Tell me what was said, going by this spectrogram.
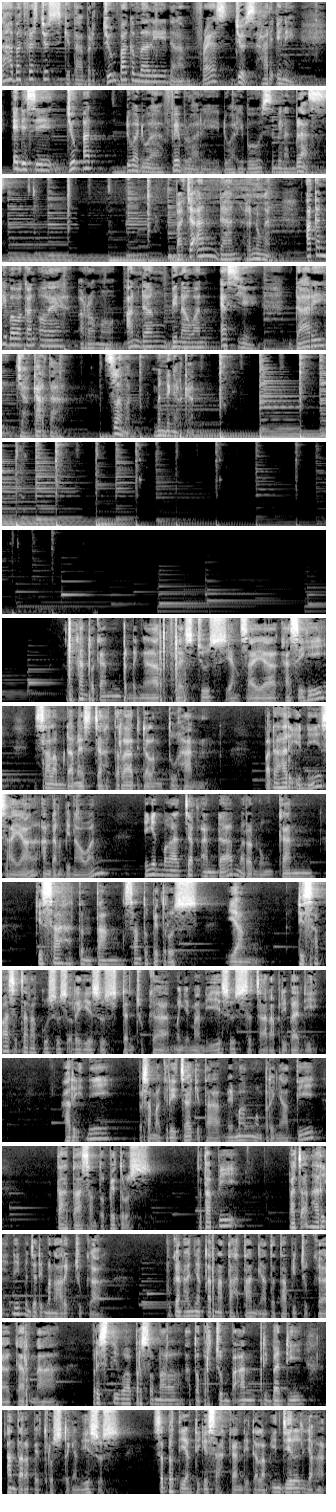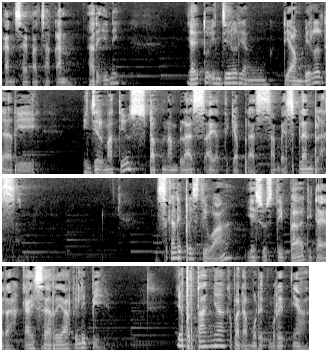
Sahabat Fresh Juice, kita berjumpa kembali dalam Fresh Juice hari ini. Edisi Jumat 22 Februari 2019. Bacaan dan renungan akan dibawakan oleh Romo Andang Binawan SY dari Jakarta. Selamat mendengarkan. Rekan-rekan pendengar Flash Juice yang saya kasihi, salam damai sejahtera di dalam Tuhan. Pada hari ini saya, Andang Binawan, ingin mengajak Anda merenungkan kisah tentang Santo Petrus yang disapa secara khusus oleh Yesus dan juga mengimani Yesus secara pribadi. Hari ini bersama gereja kita memang memperingati tahta Santo Petrus. Tetapi bacaan hari ini menjadi menarik juga. Bukan hanya karena tahtanya tetapi juga karena peristiwa personal atau perjumpaan pribadi antara Petrus dengan Yesus. Seperti yang dikisahkan di dalam Injil yang akan saya bacakan hari ini. Yaitu Injil yang diambil dari Injil Matius bab 16 ayat 13 sampai 19. Sekali peristiwa, Yesus tiba di daerah Kaisaria Filipi. Ia bertanya kepada murid-muridnya,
